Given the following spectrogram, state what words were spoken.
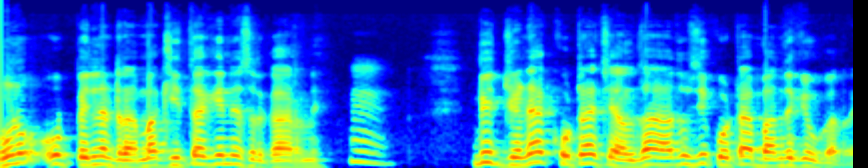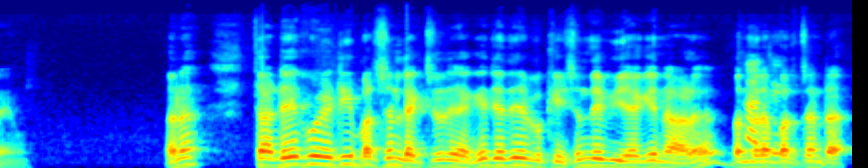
ਹੁਣ ਉਹ ਪਹਿਲਾਂ ਡਰਾਮਾ ਕੀਤਾ ਕਿਹਨੇ? ਸਰਕਾਰ ਨੇ। ਹੂੰ। ਵੀ ਜਿਹੜਾ ਕੋਟਾ ਚੱਲਦਾ ਤੁਸੀਂ ਕੋਟਾ ਬੰਦ ਕਿਉਂ ਕਰ ਰਹੇ ਹੋ? ਹਨਾ? ਤੁਹਾਡੇ ਕੋਲ 80% ਲੈਕਚਰ ਹੈਗੇ ਜਿਹਦੇ ਵੋਕੇਸ਼ਨ ਦੇ ਵੀ ਹੈਗੇ ਨਾਲ 15% ਆ।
